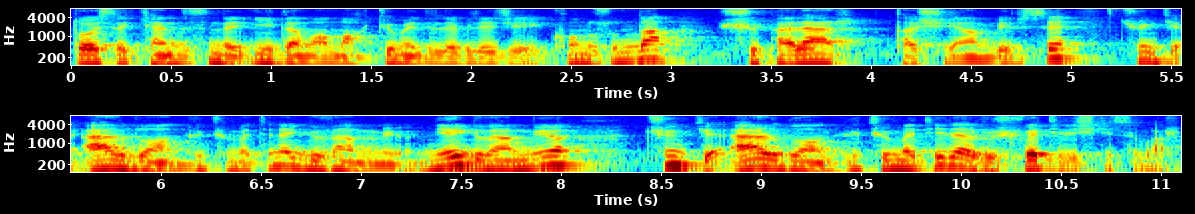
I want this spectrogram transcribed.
dolayısıyla kendisinin de idama mahkum edilebileceği konusunda şüpheler taşıyan birisi. Çünkü Erdoğan hükümetine güvenmiyor. Niye güvenmiyor? Çünkü Erdoğan hükümetiyle rüşvet ilişkisi var.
